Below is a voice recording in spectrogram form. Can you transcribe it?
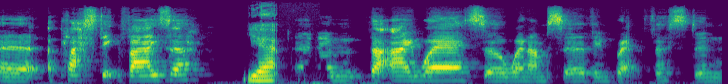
uh, a plastic visor Yeah, um, that I wear. So when I'm serving breakfast and,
